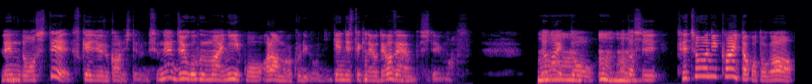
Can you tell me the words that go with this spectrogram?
連動してスケジュール管理してるんですよね。15分前にこうアラームが来るように、現実的な予定は全部しています。じゃないと、私、手帳に書いたことが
